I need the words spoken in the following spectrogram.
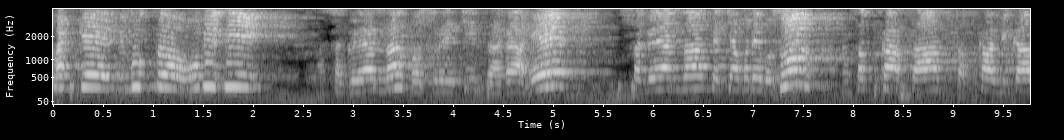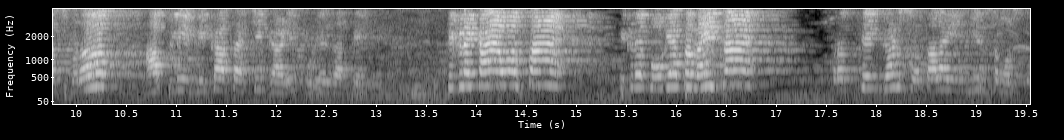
भटके विमुक्त ओबीसी सगळ्यांना बसण्याची जागा आहे. सगळ्यांना त्याच्यामध्ये बसून सबका साथ सबका विकास म्हणत आपली विकासाची गाडी पुढे जाते. तिकडे काय अवस्था आहे? तिकडे बोग्या तर नाहीच आहे. प्रत्येक जण स्वतःला इंजिन समजतो.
